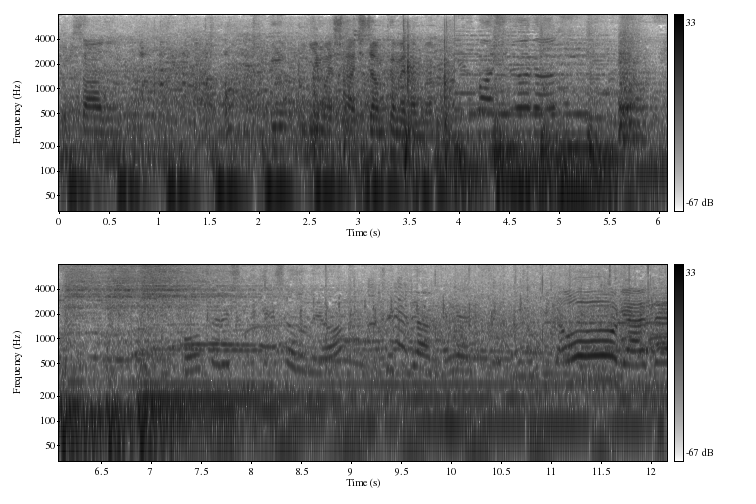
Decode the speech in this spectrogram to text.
Çok sağ olun. İyiyim aşağı açacağım kameramı. Biz başlıyoruz. Konsere şimdi giriş alınıyor. Çekeceğim evet. Oo geldi.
